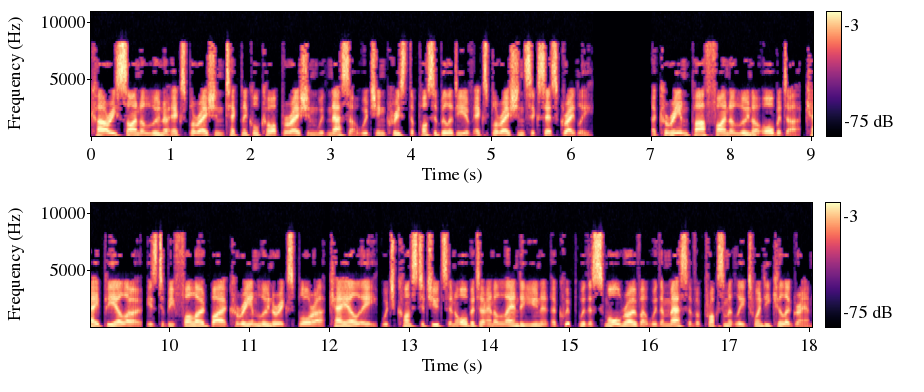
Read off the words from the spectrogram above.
KARI signed a lunar exploration technical cooperation with NASA which increased the possibility of exploration success greatly. A Korean Pathfinder Lunar Orbiter KPLO is to be followed by a Korean Lunar Explorer KLE which constitutes an orbiter and a lander unit equipped with a small rover with a mass of approximately 20 kg.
